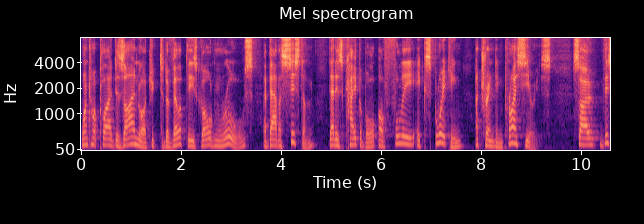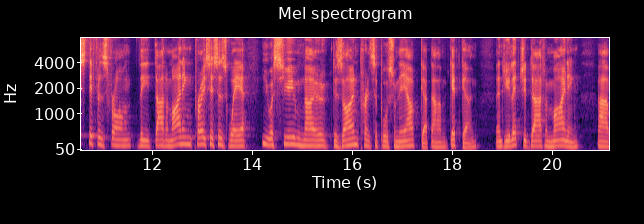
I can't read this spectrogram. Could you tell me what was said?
want to apply design logic to develop these golden rules about a system that is capable of fully exploiting a trending price series. So this differs from the data mining processes where you assume no design principles from the um, get-go and you let your data mining uh,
